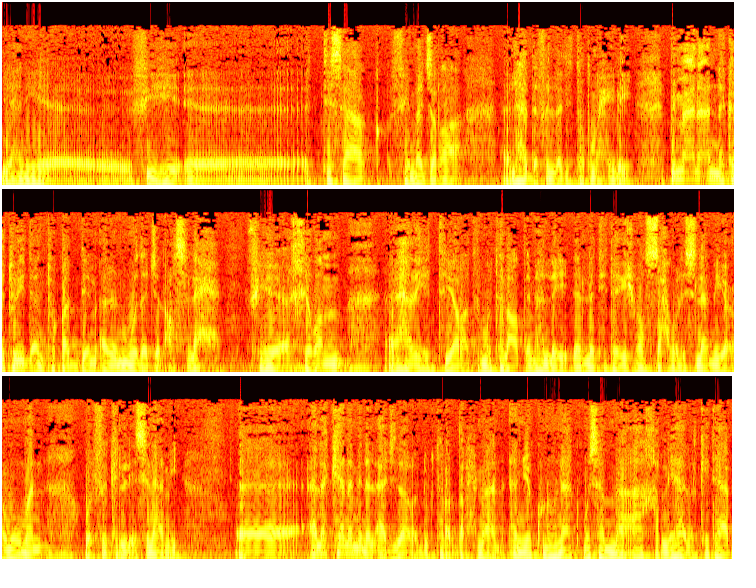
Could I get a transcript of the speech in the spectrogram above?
يعني فيه اتساق في مجرى الهدف الذي تطمح إليه؟ بمعنى أنك تريد أن تقدم النموذج الأصلح في خضم هذه التيارات المتلاطمة التي تعيشها الصحوة الإسلامية عموما والفكر الإسلامي. آه، ألا كان من الأجدر دكتور عبد الرحمن أن يكون هناك مسمى آخر لهذا الكتاب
